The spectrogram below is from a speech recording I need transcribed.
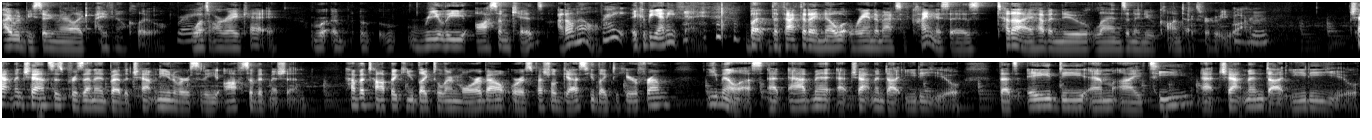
I would be sitting there like, I have no clue. Right. What's RAK? R- uh, really awesome kids? I don't know. Right. It could be anything. but the fact that I know what random acts of kindness is, ta-da, I have a new lens and a new context for who you are. Mm-hmm. Chapman Chats is presented by the Chapman University Office of Admission. Have a topic you'd like to learn more about or a special guest you'd like to hear from? Email us at admit at chapman.edu. That's A D M I T at chapman.edu.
